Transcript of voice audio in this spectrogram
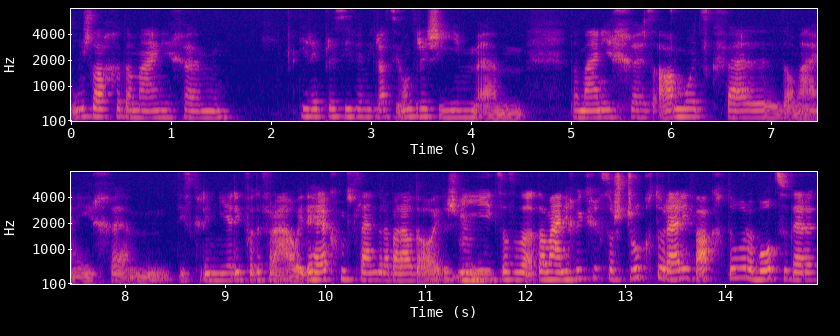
Ursachen, da meine ich ähm, die repressive Migrationsregime, ähm, da meine ich äh, das Armutsgefälle, da meine ich ähm, Diskriminierung der Frauen in den Herkunftsländern, aber auch hier in der Schweiz. Mm. Also da, da, meine ich wirklich so strukturelle Faktoren, die zu dieser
